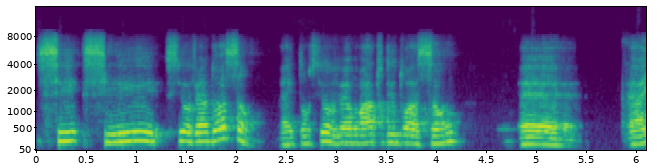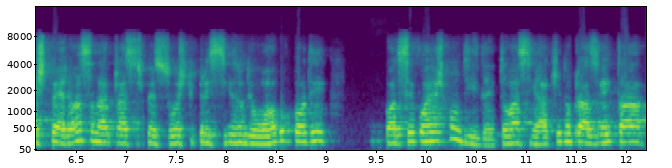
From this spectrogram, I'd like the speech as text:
se, se, se houver a doação. Né? Então, se houver um ato de doação, é, a esperança né, para essas pessoas que precisam de um órgão pode, pode ser correspondida. Então, assim, aqui no Brasil está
